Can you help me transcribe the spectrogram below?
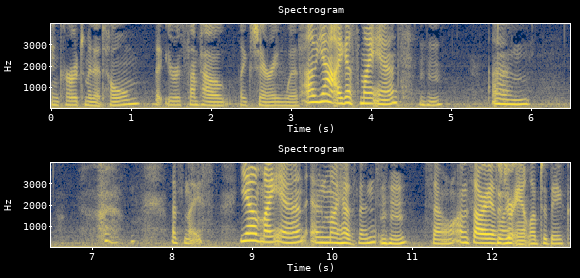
encouragement at home that you're somehow like sharing with Oh, yeah, I guess my aunt. Hmm. Um, that's nice. Yeah, my aunt and my husband. Mm-hmm. So I'm sorry. Did I'm your like- aunt love to bake?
